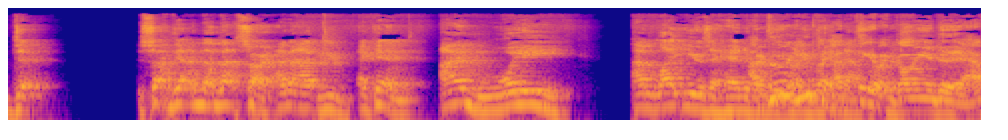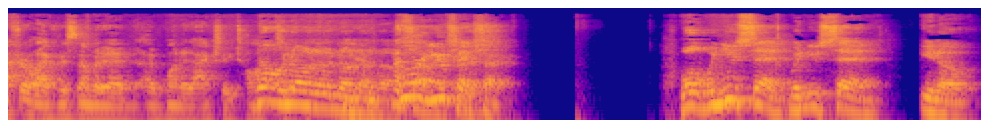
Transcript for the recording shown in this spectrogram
D- so yeah, no, no, sorry. I, I, again, I'm way. I'm light years ahead of I'm everybody. thinking, right. I'm thinking about going into the afterlife with somebody I, I want to actually talk No, to. no, no, no, no, no. Who are you sorry, picking? sorry. Well, when you said when you said you know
